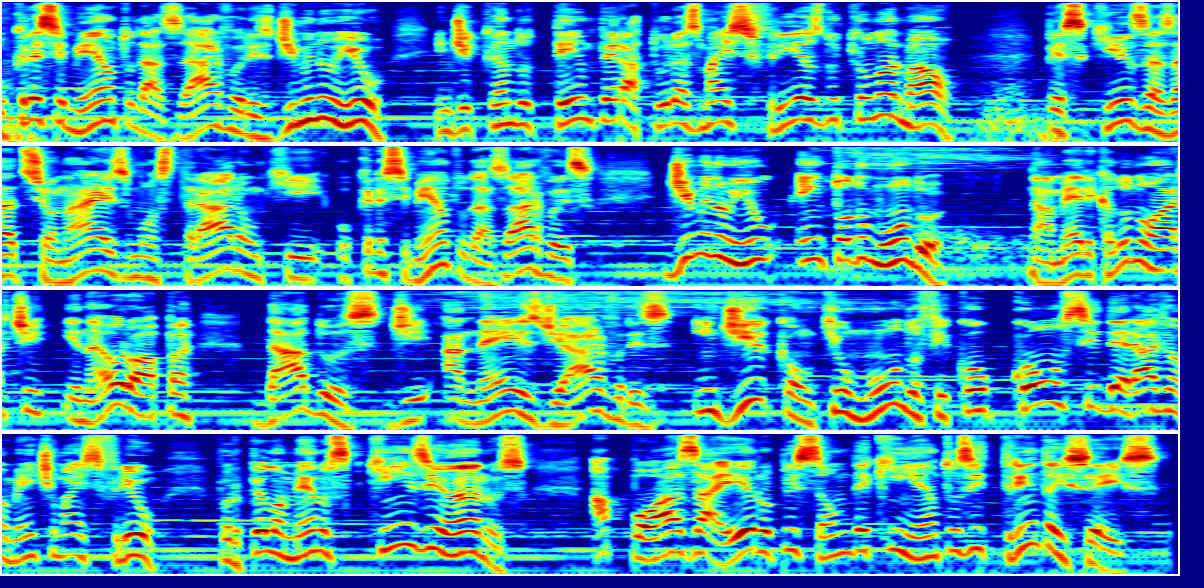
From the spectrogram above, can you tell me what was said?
O crescimento das árvores diminuiu, indicando temperaturas mais frias do que o normal. Pesquisas adicionais mostraram que o crescimento das árvores diminuiu em todo o mundo, na América do Norte e na Europa, dados de anéis de árvores indicam que o mundo ficou consideravelmente mais frio por pelo menos 15 anos após a erupção de 536.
